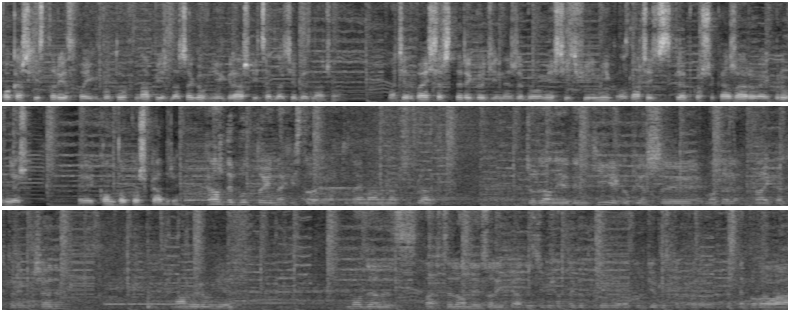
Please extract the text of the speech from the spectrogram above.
Pokaż historię swoich butów, napisz dlaczego w nich grasz i co dla Ciebie znaczą. Macie 24 godziny, żeby umieścić filmik, oznaczyć sklep koszykarza, jak również e, konto koszkadry. Każdy but to inna historia. Tutaj mamy na przykład Jordany 1, jego pierwszy model Nike, który wyszedł. Mamy również model z Barcelony, z Olimpiady z 92 roku, gdzie występo- występowała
